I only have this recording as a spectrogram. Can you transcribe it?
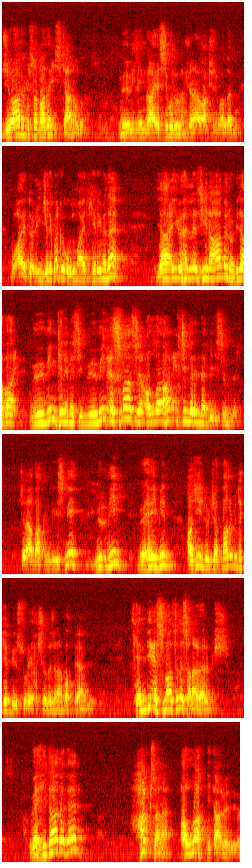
Civarı Mustafa'da iskan olur. Müminliğin gayesi budur. Cenab-ı Hak şimdi orada bu ayette öyle incelik var ki okudum ayet-i kerimede Ya eyyühellezine amenu bir defa mümin kelimesi, mümin esması Allah'ın isimlerinden bir isimdir. Cenab-ı Hakk'ın bir ismi mümin, müheymin, azizül cebbarı mütekebbir sureyi haşırda Cenab-ı Hak beyan ediyor. Kendi esmasını sana vermiş. Ve hitap eden hak sana. Allah hitap ediyor.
